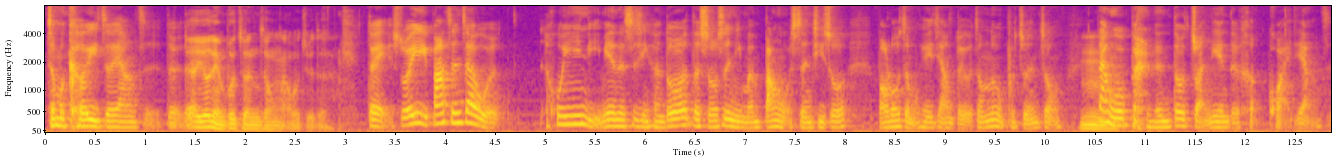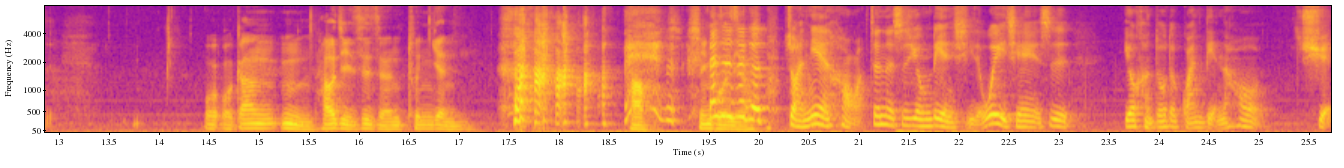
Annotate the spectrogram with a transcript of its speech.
怎么可以这样子？对不对？有点不尊重啊，我觉得。对，所以发生在我婚姻里面的事情，很多的时候是你们帮我生气，说保罗怎么可以这样对我，怎么那么不尊重？嗯、但我本人都转念的很快，这样子。我我刚嗯，好几次只能吞咽。好，但是这个转念哈，真的是用练习的。我以前也是有很多的观点，然后选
